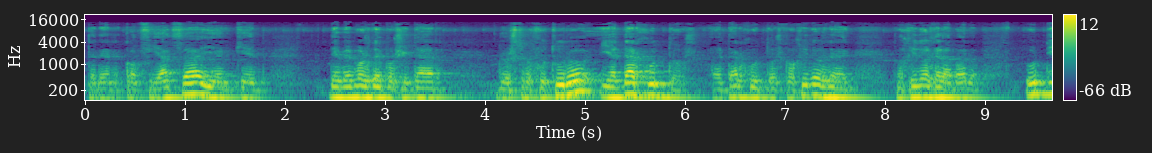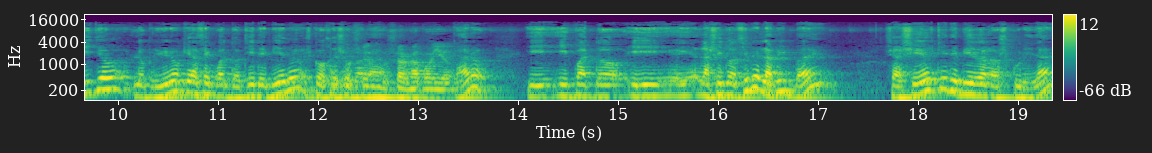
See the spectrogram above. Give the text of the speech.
tener confianza y en quien debemos depositar nuestro futuro y andar juntos, andar juntos, cogidos de, cogidos de la mano. Un niño lo primero que hace cuando tiene miedo es coger su apoyo. Claro, y, y cuando y, y la situación es la misma, ¿eh? O sea, si él tiene miedo a la oscuridad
